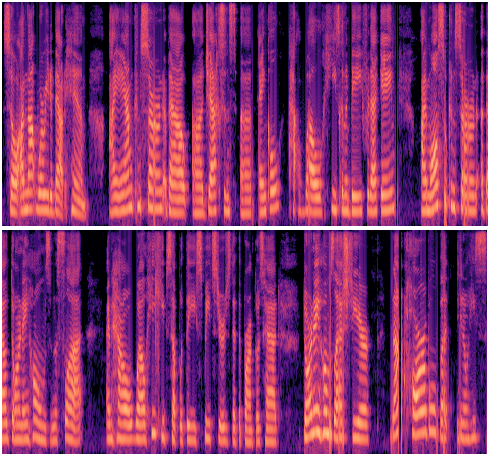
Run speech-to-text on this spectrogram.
So I'm not worried about him. I am concerned about uh, Jackson's uh, ankle, how well he's going to be for that game. I'm also concerned about Darnay Holmes in the slot and how well he keeps up with the speedsters that the Broncos had. Darnay Holmes last year, not horrible, but you know he's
